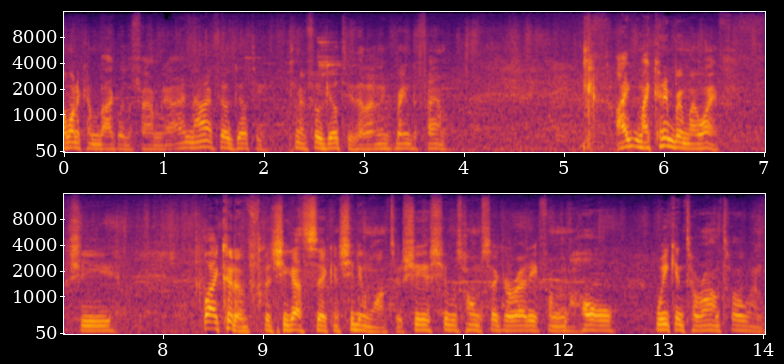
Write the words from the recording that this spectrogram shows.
I want to come back with the family. I, now I feel guilty. I feel guilty that I didn't bring the fam. I, I couldn't bring my wife. She, well, I could have, but she got sick and she didn't want to. She, she was homesick already from the whole week in Toronto. And,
